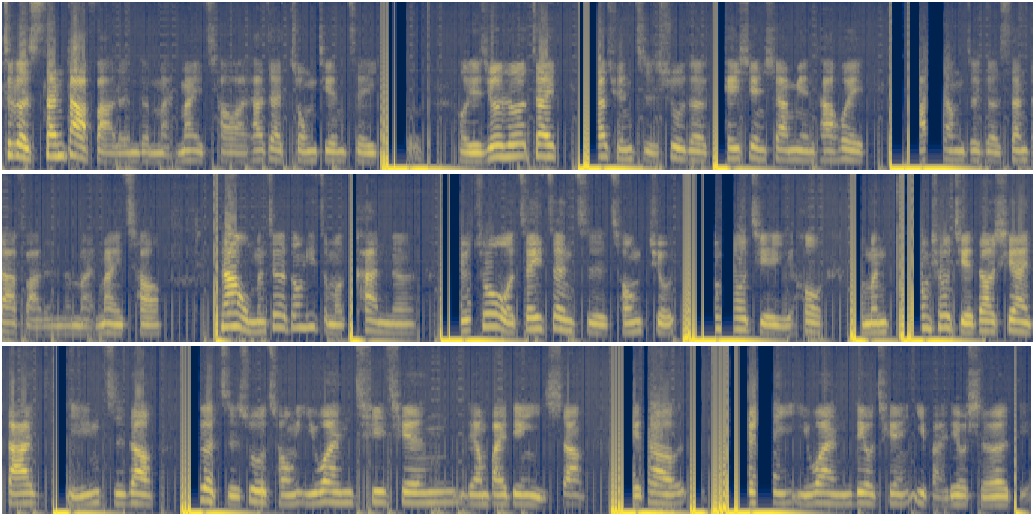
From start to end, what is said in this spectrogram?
这个三大法人的买卖超啊，它在中间这一个哦，也就是说，在加权指数的 K 线下面，它会搭上这个三大法人的买卖超。那我们这个东西怎么看呢？比如说，我这一阵子从九中秋节以后，我们中秋节到现在，大家已经知道，这个指数从一万七千两百点以上跌到一万六千一百六十二点。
